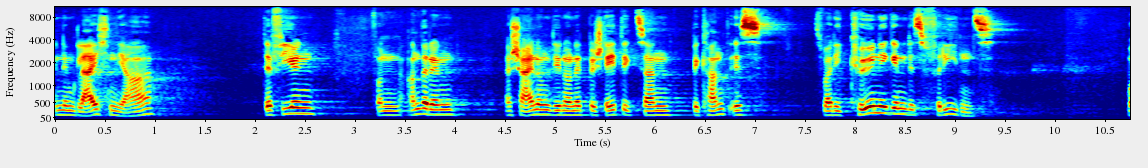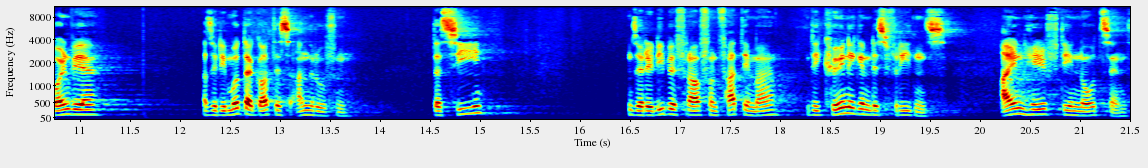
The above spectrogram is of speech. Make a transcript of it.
in dem gleichen Jahr, der vielen von anderen Erscheinungen, die noch nicht bestätigt sind, bekannt ist, es war die Königin des Friedens. Wollen wir also die Mutter Gottes anrufen, dass sie, unsere liebe Frau von Fatima, die Königin des Friedens, allen hilft, die in Not sind,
